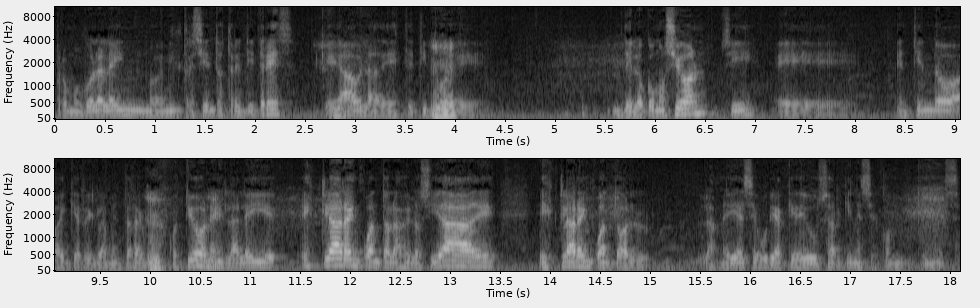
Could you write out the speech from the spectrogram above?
promulgó la ley 9333 que habla de este tipo de, de locomoción, ¿sí? Eh, entiendo hay que reglamentar algunas cuestiones, la ley es clara en cuanto a las velocidades, es clara en cuanto a las medidas de seguridad que debe usar quienes se, quienes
